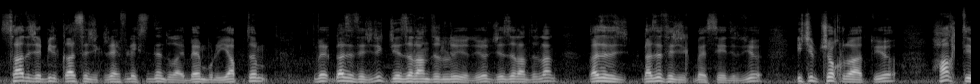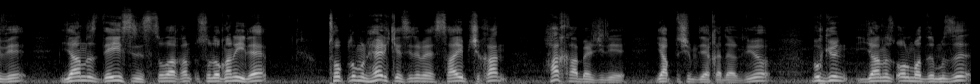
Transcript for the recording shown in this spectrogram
Sadece bir gazetecilik refleksinden dolayı ben bunu yaptım. ve gazetecilik cezalandırılıyor diyor. Cezalandırılan gazeteci, gazetecilik mesleğidir diyor. İçim çok rahat diyor. Halk TV yalnız değilsiniz slogan, sloganı ile toplumun her kesimine sahip çıkan hak haberciliği yaptı şimdiye kadar diyor. Bugün yalnız olmadığımızı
